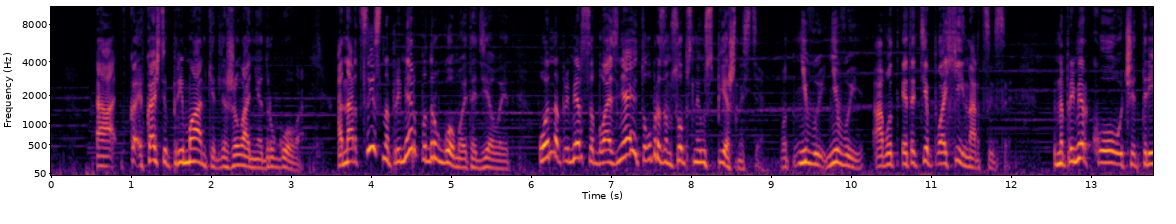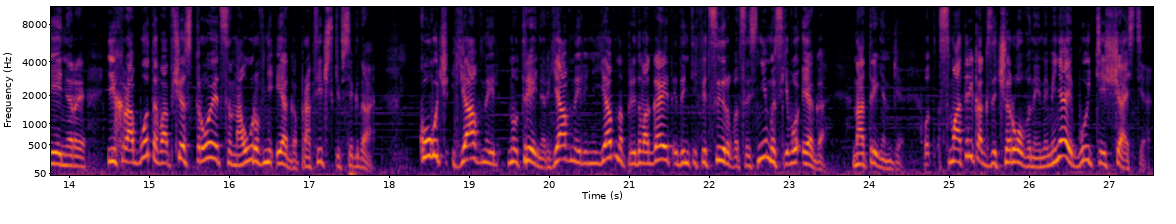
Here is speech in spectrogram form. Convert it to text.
А, в, в качестве приманки для желания другого. А нарцисс, например, по-другому это делает. Он, например, соблазняет образом собственной успешности. Вот не вы, не вы, а вот это те плохие нарциссы. Например, коучи, тренеры. Их работа вообще строится на уровне эго практически всегда. Коуч явно, ну, тренер, явно или неявно предлагает идентифицироваться с ним и с его эго на тренинге. Вот смотри, как зачарованный на меня, и будет тебе счастье.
